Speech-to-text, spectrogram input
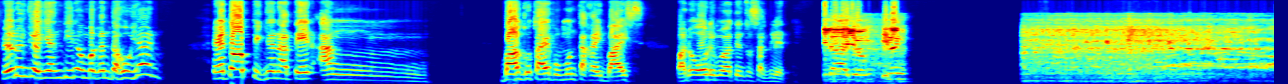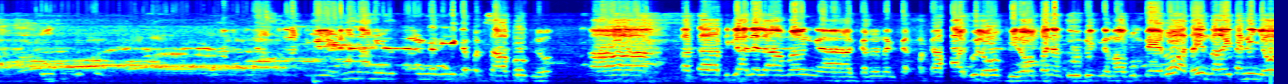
Pero yung ganyan, hindi na maganda ho yan. Eto, tignan natin ang bago tayo pumunta kay Vice. Panoorin mo natin to saglit. nila yung tinang Kanina meron parang narinig na pagsabog, no? Ah, at ah, bigla na lamang uh, karoon ng ka- magkakagulo, binomba ng tubig ng mga bumbero. At ayun, makita ninyo,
